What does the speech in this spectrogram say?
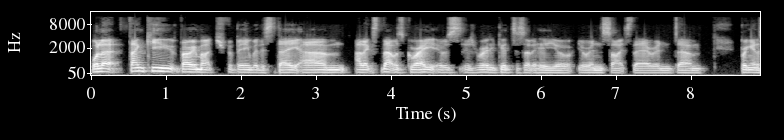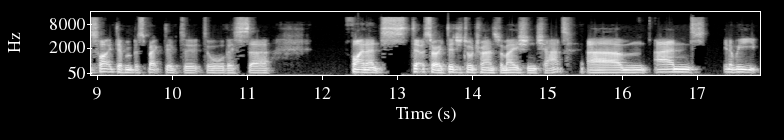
Well, look, thank you very much for being with us today, um, Alex. That was great. It was it was really good to sort of hear your your insights there, and um, bringing a slightly different perspective to to all this uh, finance, sorry, digital transformation chat. Um, and you know, we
